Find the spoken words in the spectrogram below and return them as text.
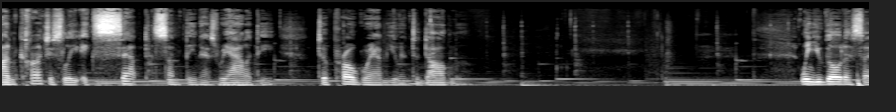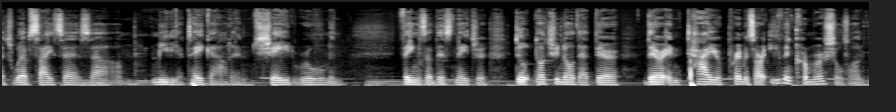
unconsciously accept something as reality to program you into dogma. When you go to such websites as um, Media Takeout and Shade Room and things of this nature, don't, don't you know that their their entire premise, or even commercials on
